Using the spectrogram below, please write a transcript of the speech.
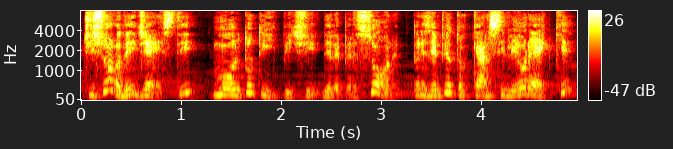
Ci sono dei gesti molto tipici delle persone. Per esempio, toccarsi le orecchie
